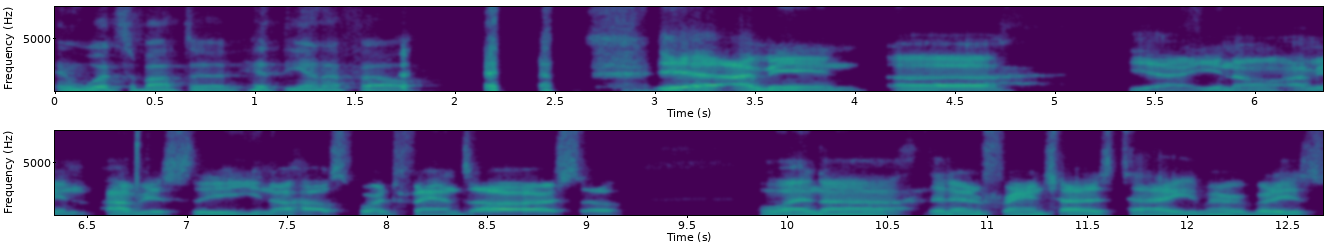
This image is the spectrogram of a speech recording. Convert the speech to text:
and what's about to hit the NFL? yeah, I mean, uh, yeah, you know, I mean, obviously, you know how sports fans are. So when uh, they didn't franchise tag him, everybody's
